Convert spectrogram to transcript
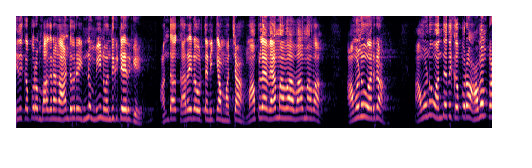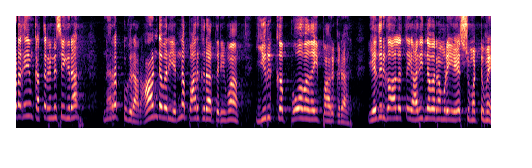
இதுக்கப்புறம் பார்க்குறாங்க ஆண்டவரை இன்னும் மீன் வந்துக்கிட்டே இருக்குது அந்த கரையில் ஒருத்தன் நிற்கான் மச்சான். மாப்பிள்ளை வேமா வா வாமா வா. அவனும் வர்றான். அவனும் வந்ததுக்கப்புறம் அவன் படகையும் கத்தர் என்ன செய்கிறார்? நிரப்புகிறார். ஆண்டவர் என்ன பார்க்கிறார் தெரியுமா? இருக்க போவதை பார்க்கிறார். எதிர்காலத்தை அறிந்தவர் நம்முடைய இயேசு மட்டுமே.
